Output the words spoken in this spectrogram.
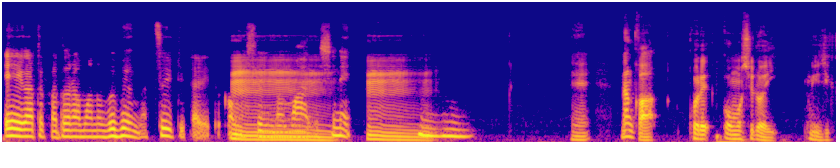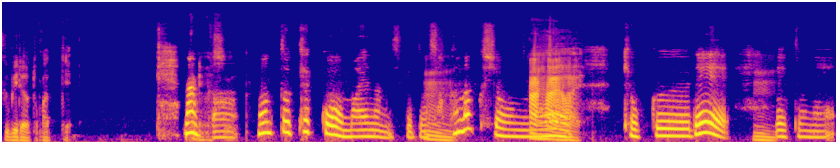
映画とかドラマの部分がついてたりとかもするのもあるしね。うん。ね。なんか、これ面白いミュージックビデオとかって。なんか、ほんと結構前なんですけど、うんサカナクションの。曲で、うんえっとね、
